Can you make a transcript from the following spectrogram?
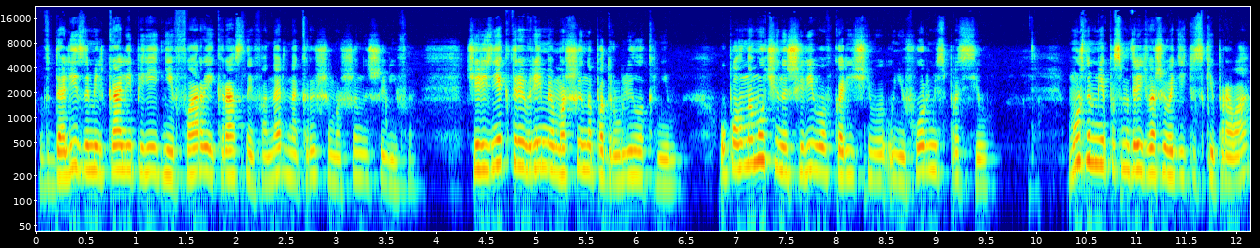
Вдали замелькали передние фары и красный фонарь на крыше машины шерифа. Через некоторое время машина подрулила к ним. Уполномоченный шерифа в коричневой униформе спросил. «Можно мне посмотреть ваши водительские права?»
